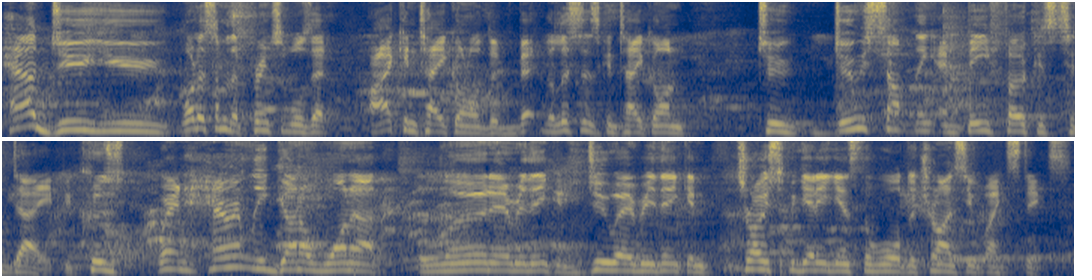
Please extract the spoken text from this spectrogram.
how do you? What are some of the principles that I can take on, or the, the listeners can take on to do something and be focused today because we're inherently going to want to learn everything and do everything and throw spaghetti against the wall to try and see what sticks.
